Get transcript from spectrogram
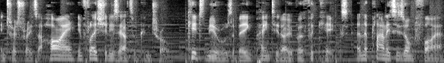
interest rates are high, inflation is out of control. Kids' murals are being painted over for kicks, and the planet is on fire.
